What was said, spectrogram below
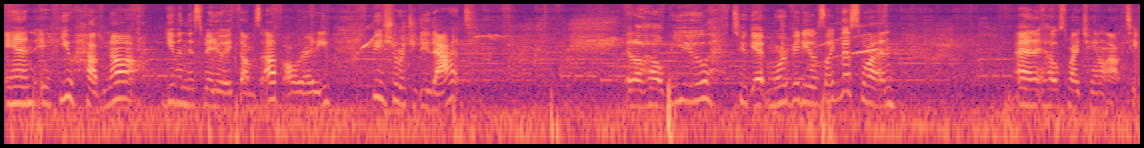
And if you have not given this video a thumbs up already, be sure to do that. It'll help you to get more videos like this one and it helps my channel out too.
